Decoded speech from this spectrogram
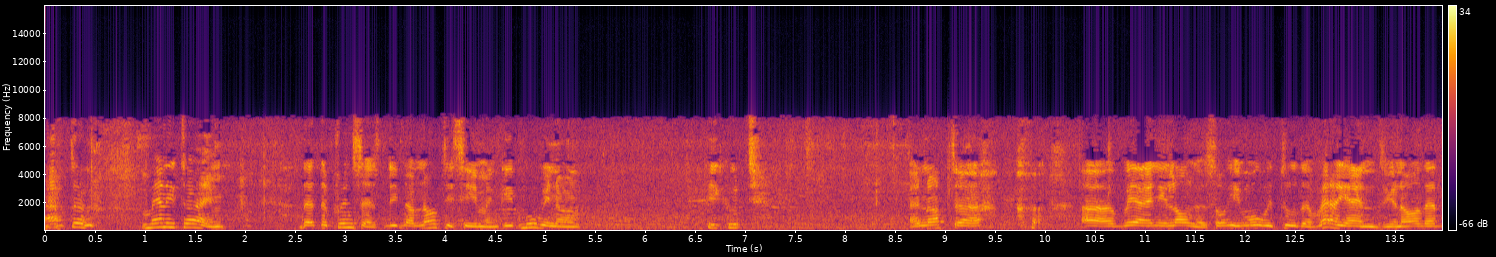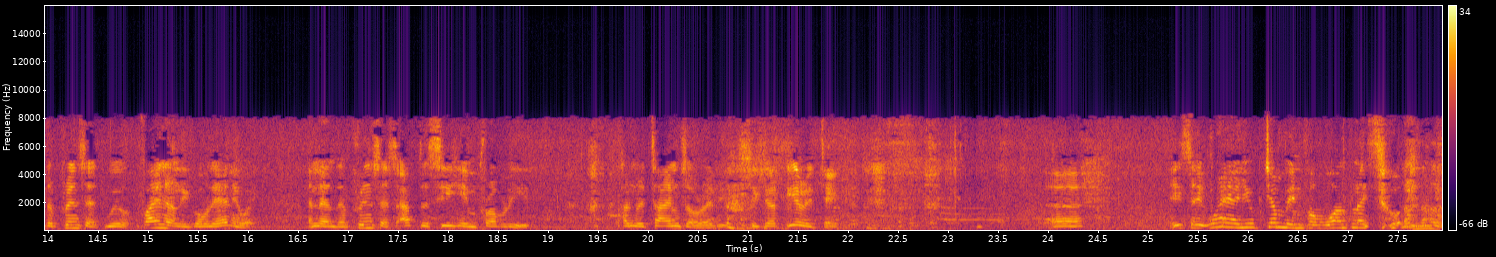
After many times that the princess did not notice him and keep moving on, he could uh, not uh, uh, bear any longer. So he moved it to the very end, you know, that the princess will finally go there anyway. And then the princess, after seeing him probably hundred times already, she got irritated. Uh, he said, why are you jumping from one place to another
